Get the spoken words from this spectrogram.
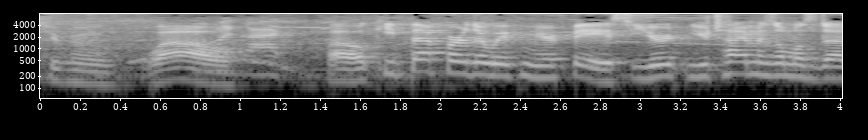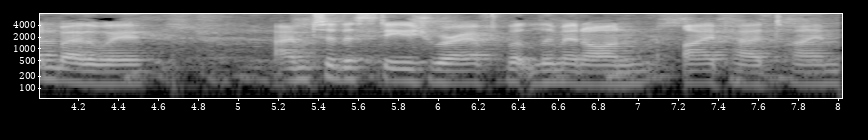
Super move. Wow. Oh my God. Wow. Keep that further away from your face. Your your time is almost done, by the way. I'm to the stage where I have to put limit on iPad time.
